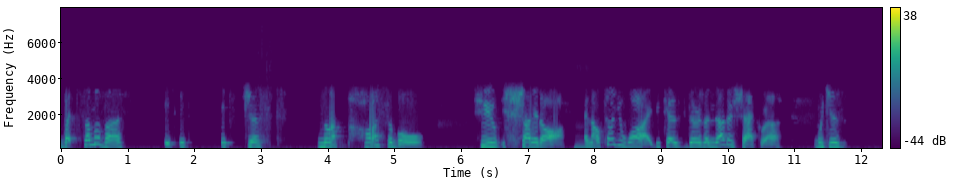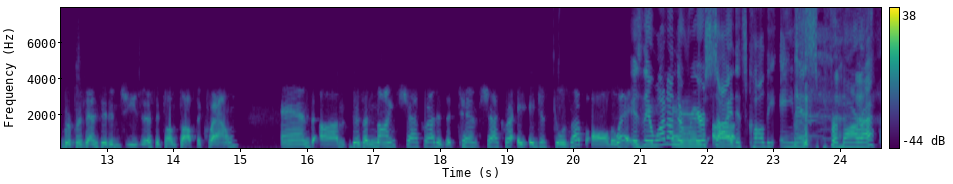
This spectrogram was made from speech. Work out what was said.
but some of us, it, it it's just not possible to shut it off. And I'll tell you why. Because there's another chakra, which is represented in Jesus. It's on top, the crown. And um, there's a ninth chakra, there's a tenth chakra. It, it just goes up all the way. Is there one on the And, rear side uh, that's called the anus for Mara?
